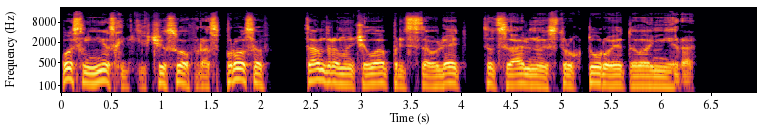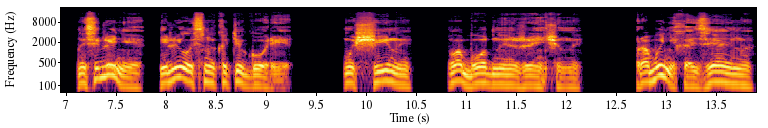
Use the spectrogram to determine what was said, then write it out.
После нескольких часов расспросов Сандра начала представлять социальную структуру этого мира. Население делилось на категории: мужчины, свободные женщины, рабыни хозяина,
